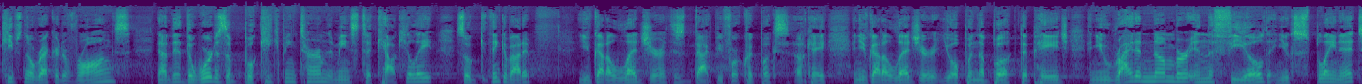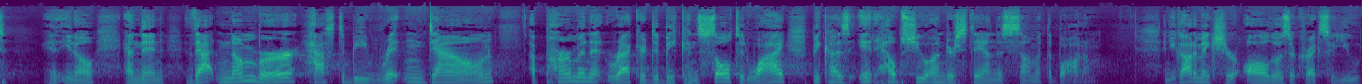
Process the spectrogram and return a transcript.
Keeps no record of wrongs. Now, the, the word is a bookkeeping term that means to calculate. So think about it you've got a ledger. This is back before QuickBooks, okay? And you've got a ledger. You open the book, the page, and you write a number in the field and you explain it, you know, and then that number has to be written down, a permanent record to be consulted. Why? Because it helps you understand the sum at the bottom. And you got to make sure all those are correct so you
